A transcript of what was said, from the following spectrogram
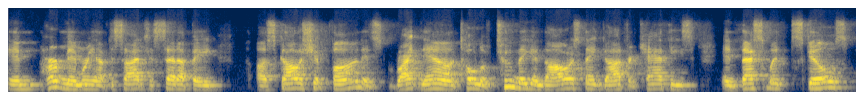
in her memory, have decided to set up a, a scholarship fund. It's right now a total of $2 million. Thank God for Kathy's investment skills.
